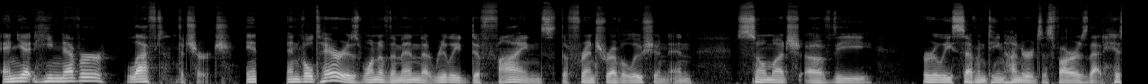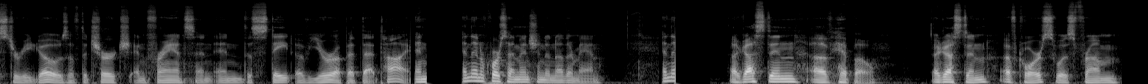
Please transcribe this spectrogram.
And yet he never left the church. And Voltaire is one of the men that really defines the French Revolution and so much of the early 1700s as far as that history goes of the church and France and, and the state of Europe at that time. And, and then, of course, I mentioned another man. And then Augustine of Hippo. Augustine, of course, was from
